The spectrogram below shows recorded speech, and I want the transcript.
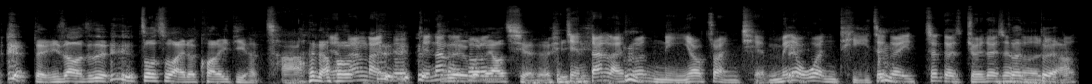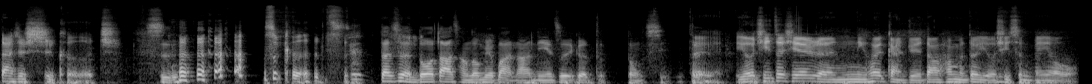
对，你知道，就是做出来的 quality 很差。然 后简单来说，简单来说，为了要钱而已。简单来说，你要赚钱没有问题，这个这个绝对是合理啊，但是适可而止。是，适可而止。但是很多大厂都没有办法拿捏这个东西。对，对，尤其这些人，你会感觉到他们对游戏是没有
